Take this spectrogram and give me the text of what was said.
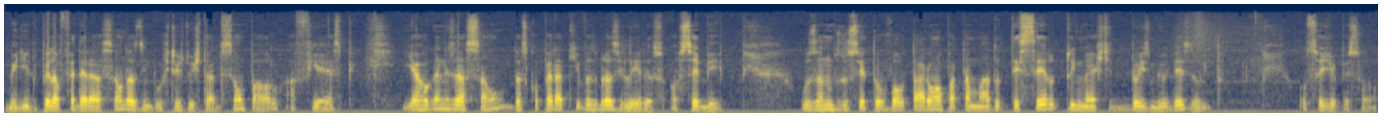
medido pela Federação das Indústrias do Estado de São Paulo, a Fiesp, e a Organização das Cooperativas Brasileiras, OCB. Os ânimos do setor voltaram ao patamar do terceiro trimestre de 2018. Ou seja, pessoal,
